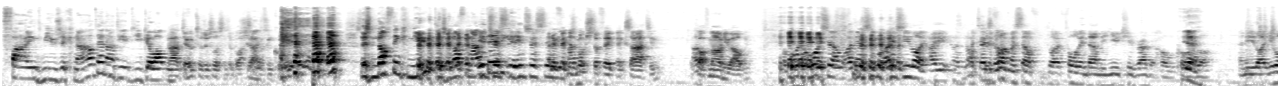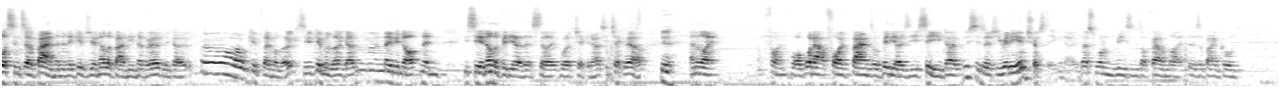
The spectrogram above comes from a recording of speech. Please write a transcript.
find music now? Then how do you, do you go out? And, I don't. I just listen to Black Sabbath and Queen. there's nothing new. There's nothing out there. Interesting. You- I don't think there's much stuff exciting apart from our new album. I wa- I watch it. I don't see. I don't see like I. I, I tend to find myself like falling down the YouTube rabbit hole quite Yeah. a lot. And you like you listen to a band, and then it gives you another band you've never heard of. And you go, oh, I'll give them a look. So you give them a look, and go, mm, maybe not. And then you see another video that's like worth checking out. So you check it out, yeah. and like five, well, one out of five bands or videos that you see, you go, this is actually really interesting. You know, that's one of the reasons I found like there's a band called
